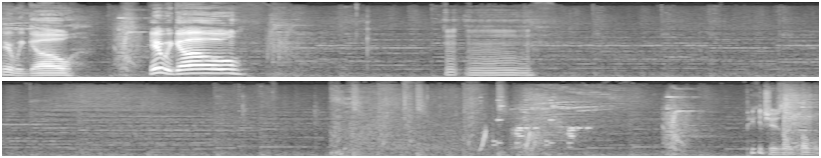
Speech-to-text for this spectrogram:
Here we go. Here we go. Mm -mm. Pikachu's like level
